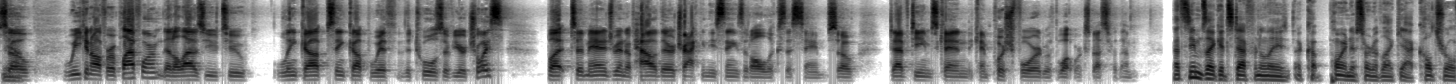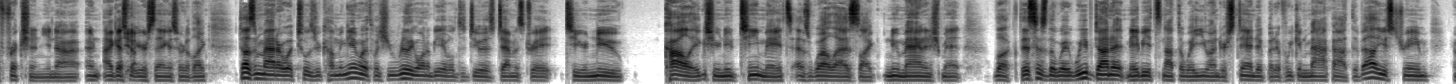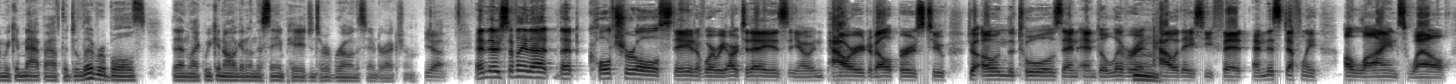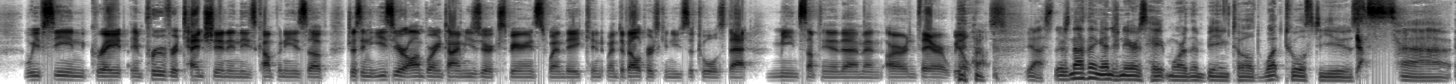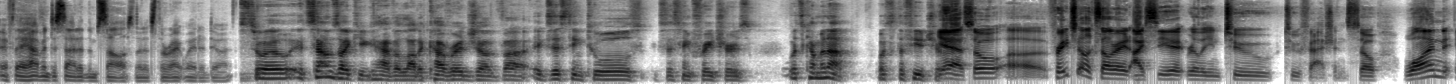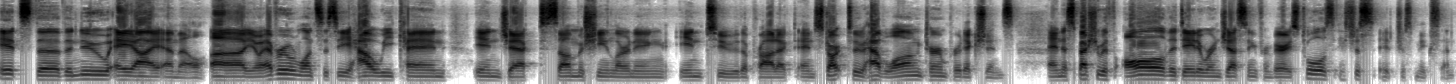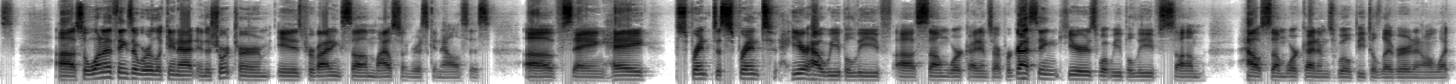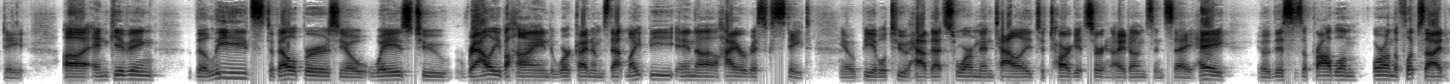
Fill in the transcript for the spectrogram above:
So yeah. we can offer a platform that allows you to link up, sync up with the tools of your choice, but to management of how they're tracking these things, it all looks the same. So dev teams can can push forward with what works best for them. That seems like it's definitely a point of sort of like yeah cultural friction, you know. And I guess what you're saying is sort of like doesn't matter what tools you're coming in with. What you really want to be able to do is demonstrate to your new colleagues, your new teammates, as well as like new management. Look, this is the way we've done it. Maybe it's not the way you understand it, but if we can map out the value stream and we can map out the deliverables, then like we can all get on the same page and sort of row in the same direction. Yeah. And there's definitely that that cultural state of where we are today is, you know, empower developers to to own the tools and and deliver mm. it how they see fit. And this definitely aligns well We've seen great improved retention in these companies of just an easier onboarding time, user experience when they can when developers can use the tools that mean something to them and are in their wheelhouse. yes, there's nothing engineers hate more than being told what tools to use. Yes. Uh, if they haven't decided themselves that it's the right way to do it. So it sounds like you have a lot of coverage of uh, existing tools, existing features. What's coming up? What's the future? Yeah, so uh, for HCL Accelerate, I see it really in two two fashions. So one, it's the the new AI ML. Uh, you know, everyone wants to see how we can inject some machine learning into the product and start to have long term predictions. And especially with all the data we're ingesting from various tools, it's just it just makes sense. Uh, so one of the things that we're looking at in the short term is providing some milestone risk analysis of saying, hey, sprint to sprint. Here, how we believe uh, some work items are progressing. Here's what we believe some how some work items will be delivered and on what date, uh, and giving the leads, developers, you know, ways to rally behind work items that might be in a higher risk state. You know, be able to have that swarm mentality to target certain items and say, hey, you know, this is a problem. Or on the flip side,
